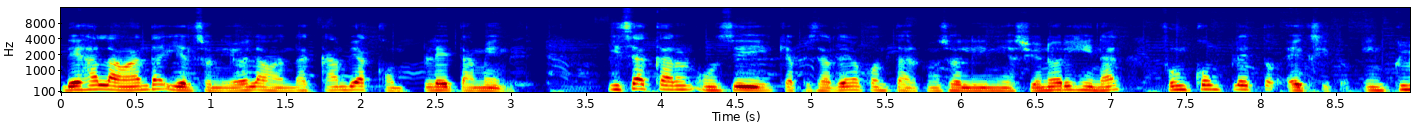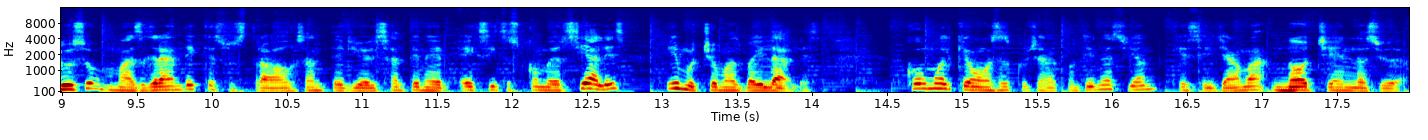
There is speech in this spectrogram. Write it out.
deja la banda y el sonido de la banda cambia completamente. Y sacaron un CD que a pesar de no contar con su alineación original, fue un completo éxito, incluso más grande que sus trabajos anteriores al tener éxitos comerciales y mucho más bailables, como el que vamos a escuchar a continuación, que se llama Noche en la Ciudad.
